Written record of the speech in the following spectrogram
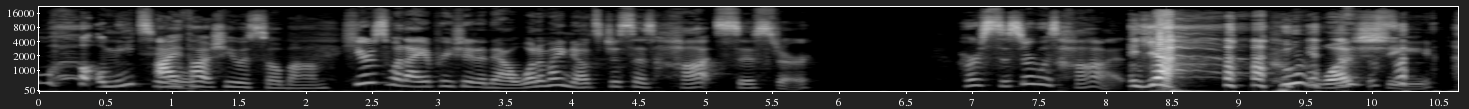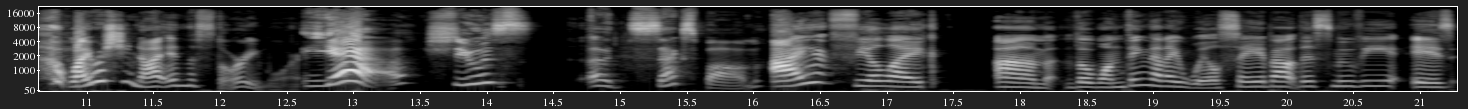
Well, me too. I thought she was so bomb. Here's what I appreciated now. One of my notes just says hot sister. Her sister was hot. Yeah. Who was she? Why was she not in the story more? Yeah, she was a sex bomb. I feel like um the one thing that I will say about this movie is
